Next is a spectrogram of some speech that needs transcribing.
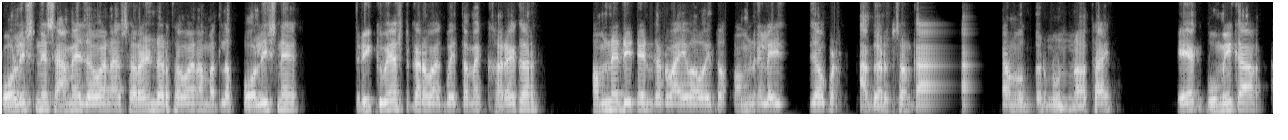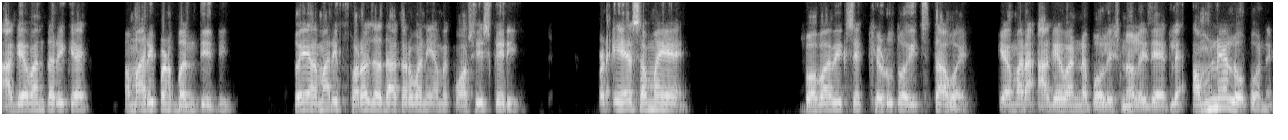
પોલીસને સામે જવાના સરેન્ડર થવાના, મતલબ પોલીસને રિક્વેસ્ટ કરવા કે ભાઈ તમે ખરેખર અમને ડિટેન કરવા આવ્યા હોય તો અમને લઈ જાઓ, પણ આ ઘર્ષણ કારણ વગરનું ન થાય. એક ભૂમિકા આગેવાન તરીકે અમારી પણ બનતી હતી. તો એ અમારી ફરજ અદા કરવાની અમે કોશિશ કરી. પણ એ સમયે સ્વાભાવિક છે, ખેડૂતો ઈચ્છતા હોય કે અમારા આગેવાનને પોલીસ ન લઈ જાય, એટલે અમને લોકોને,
